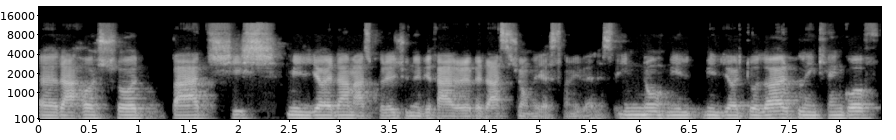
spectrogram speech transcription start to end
رها شد. بعد 6 میلیارد هم از کره جنوبی قراره به دست جمهوری اسلامی برسه. این 9 میلیارد دلار بلینکن گفت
